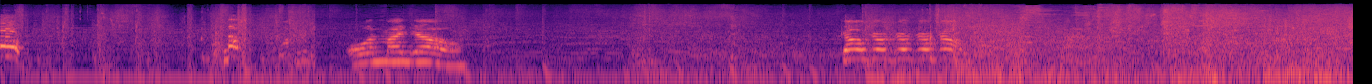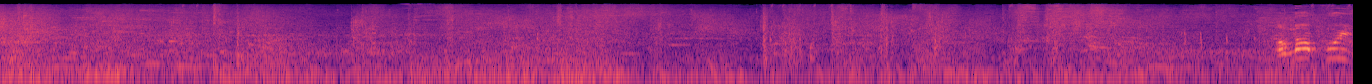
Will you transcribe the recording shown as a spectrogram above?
Oh! No! On my go. Go, go, go, go, go. I'm up, boys!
